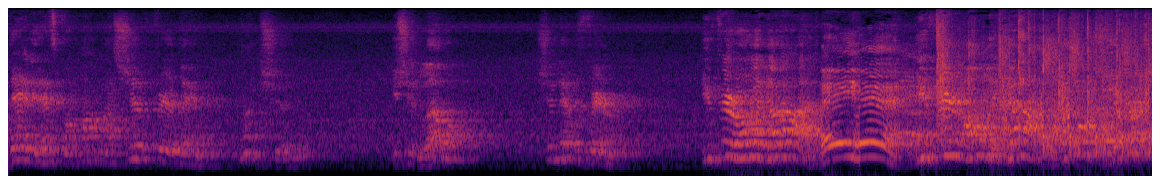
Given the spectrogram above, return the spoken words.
daddy. That's my mom. I should fear them. No, you shouldn't. You should love them. You should never fear them. You fear only God. Amen. You fear only God. Come on, church.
